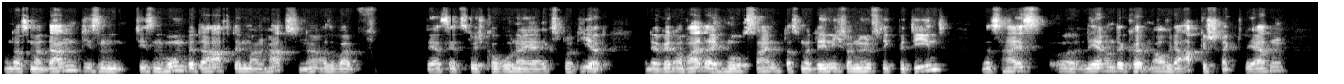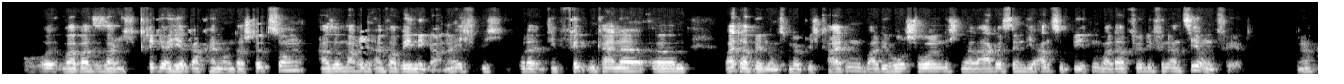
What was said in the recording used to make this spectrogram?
und dass man dann diesen, diesen hohen Bedarf, den man hat, ne, also weil der ist jetzt durch Corona ja explodiert und der wird auch weiterhin hoch sein, dass man den nicht vernünftig bedient. Das heißt, äh, Lehrende könnten auch wieder abgeschreckt werden weil, weil sie sagen, ich kriege ja hier gar keine Unterstützung, also mache ich einfach weniger. Ne? Ich, ich, oder die finden keine ähm, Weiterbildungsmöglichkeiten, weil die Hochschulen nicht in der Lage sind, die anzubieten, weil dafür die Finanzierung fehlt. Ja?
